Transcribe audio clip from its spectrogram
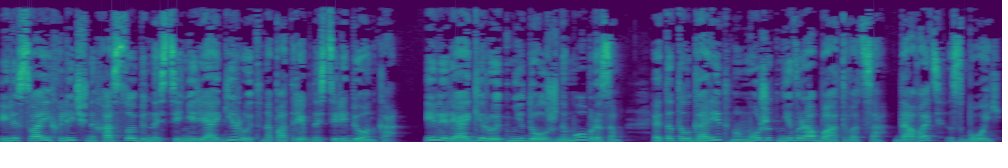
или своих личных особенностей не реагирует на потребности ребенка или реагирует недолжным образом, этот алгоритм может не вырабатываться, давать сбой.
